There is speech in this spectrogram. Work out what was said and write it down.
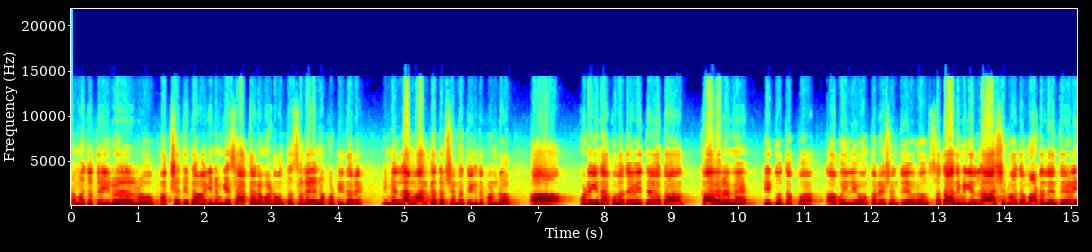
ನಮ್ಮ ಜೊತೆ ಹಿರಿಯರು ಪಕ್ಷಾತೀತವಾಗಿ ನಮಗೆ ಸಹಕಾರ ಮಾಡುವಂಥ ಸಲಹೆಯನ್ನು ಕೊಟ್ಟಿದ್ದಾರೆ. ನಿಮ್ಮೆಲ್ಲ ಮಾರ್ಗದರ್ಶನ ತೆಗೆದುಕೊಂಡು ಆ ಕೊಡಗಿನ ಕುಲದೇವತೆಯಾದ ಕಾವೇರಮ್ಮೆ ಹೆಗ್ಗುತಪ್ಪ ಹಾಗೂ ಇಲ್ಲಿ ಓಂಕಾರೇಶ್ವರ ದೇವರು ಸದಾ ನಿಮಗೆಲ್ಲ ಆಶೀರ್ವಾದ ಮಾಡಲಿ ಅಂತ ಹೇಳಿ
